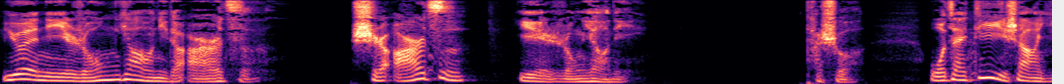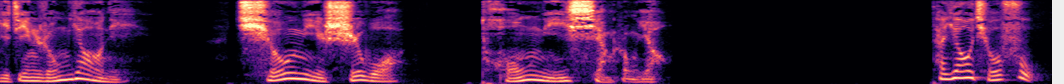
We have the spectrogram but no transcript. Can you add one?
愿你荣耀你的儿子，使儿子也荣耀你。”他说：“我在地上已经荣耀你，求你使我同你享荣耀。”他要求父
